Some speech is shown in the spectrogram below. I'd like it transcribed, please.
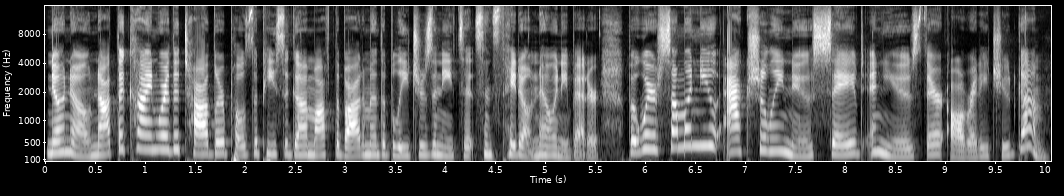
No, no, not the kind where the toddler pulls the piece of gum off the bottom of the bleachers and eats it since they don't know any better, but where someone you actually knew saved and used their already chewed gum.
